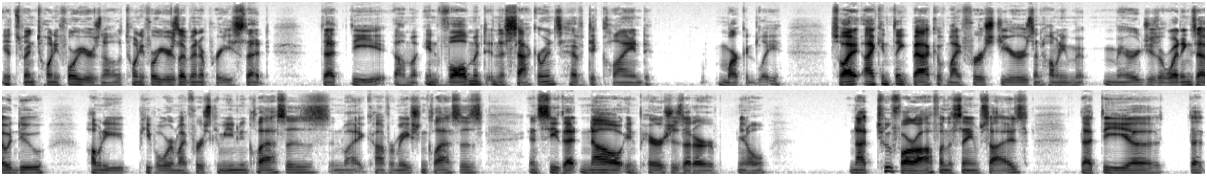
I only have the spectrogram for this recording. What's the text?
it's been 24 years now. The 24 years I've been a priest that that the um, involvement in the sacraments have declined markedly. So I, I can think back of my first years and how many ma- marriages or weddings I would do, how many people were in my first communion classes and my confirmation classes, and see that now in parishes that are you know not too far off on the same size, that the uh, that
